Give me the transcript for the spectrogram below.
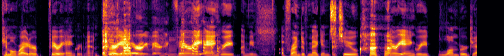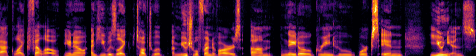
Kimmel writer, very angry man, very angry. Very, very. Very angry. I mean, a friend of Megan's too. Very angry lumberjack like fellow, you know. And he was like, talked to a, a mutual friend of ours, um, Nato Green, who works in unions,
